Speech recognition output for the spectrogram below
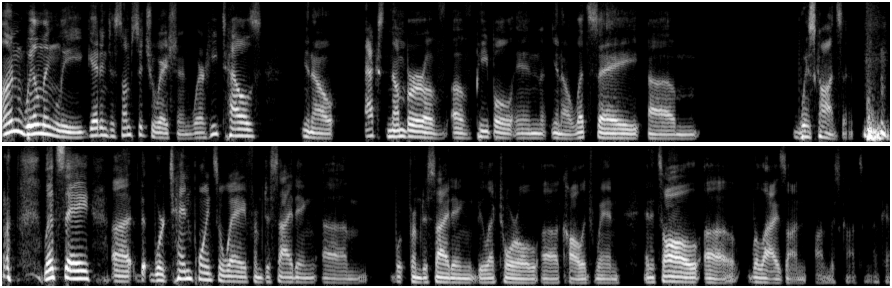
unwillingly get into some situation where he tells, you know, X number of, of people in, you know, let's say um, Wisconsin. let's say uh, we're 10 points away from deciding um, from deciding the electoral uh, college win, and it's all uh, relies on on Wisconsin. Okay,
